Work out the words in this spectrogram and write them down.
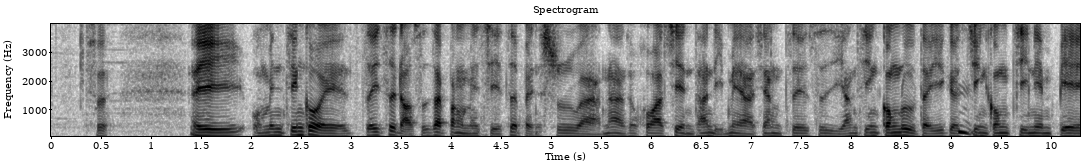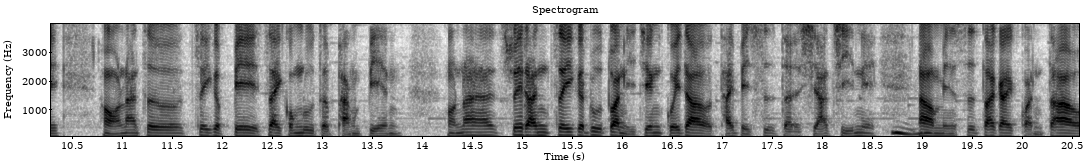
是，诶、欸，我们经过这一次老师在帮我们写这本书啊，那就发现它里面啊像这是阳金公路的一个竣工纪念碑。哦，那这这个碑在公路的旁边。哦，那虽然这一个路段已经归到台北市的辖区内，嗯，那我们是大概管到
